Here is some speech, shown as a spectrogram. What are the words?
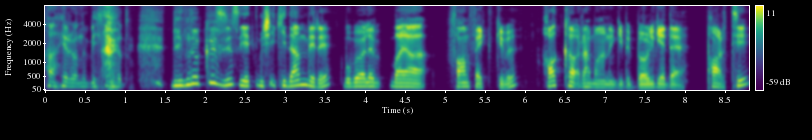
Hayır onu bilmiyordum. 1972'den beri bu böyle bayağı fun fact gibi halk kahramanı gibi bölgede parti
